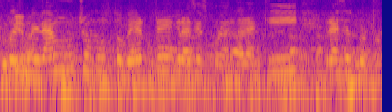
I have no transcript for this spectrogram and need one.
Pues bien. me da mucho gusto verte, gracias por andar aquí, gracias por, por,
